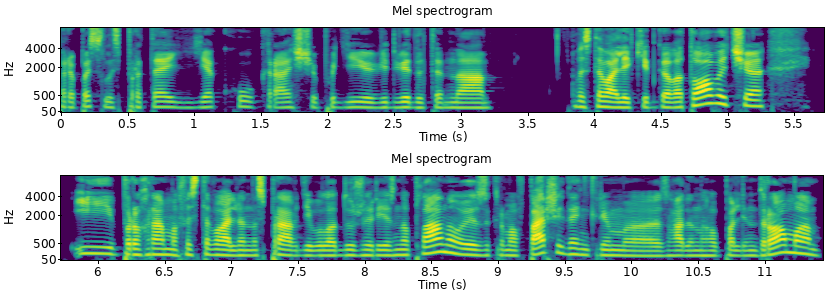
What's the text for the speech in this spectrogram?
переписувались про те, яку кращу подію відвідати на фестивалі Кіт Гаватовича. І програма фестивалю насправді була дуже різноплановою. Зокрема, в перший день, крім е, згаданого паліндрома,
